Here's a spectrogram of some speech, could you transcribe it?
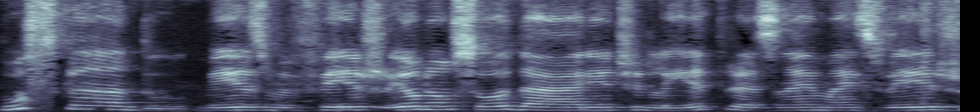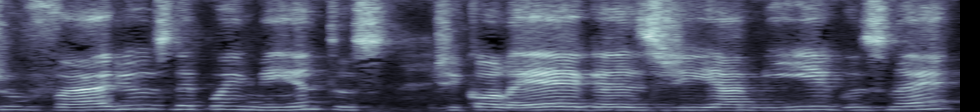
buscando mesmo, vejo, eu não sou da área de letras, né, mas vejo vários depoimentos de colegas, de amigos, né,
